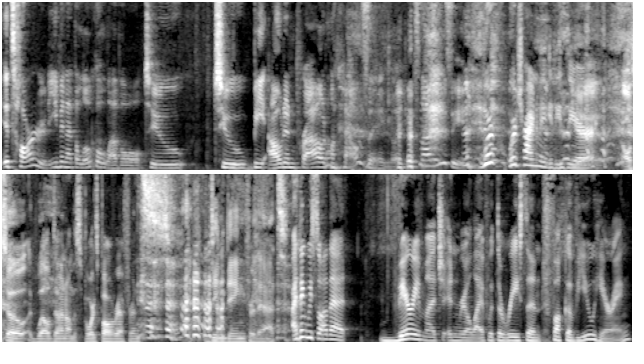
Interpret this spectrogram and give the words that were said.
it's hard even at the local level to to be out and proud on housing. Like it's not easy. We're we're trying to make it easier. Yeah. Also, well done on the sports ball reference. ding ding for that. I think we saw that very much in real life with the recent "fuck of you" hearing,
